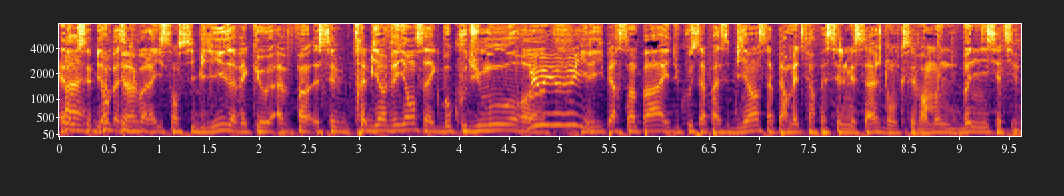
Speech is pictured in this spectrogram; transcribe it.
Et donc c'est bien donc, parce que euh, voilà, il sensibilise avec, euh, enfin c'est très bienveillant, c'est avec beaucoup d'humour. Oui, euh, oui, oui, oui. Il est hyper sympa et du coup ça passe bien, ça permet de faire passer le message. Donc c'est vraiment une bonne initiative.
